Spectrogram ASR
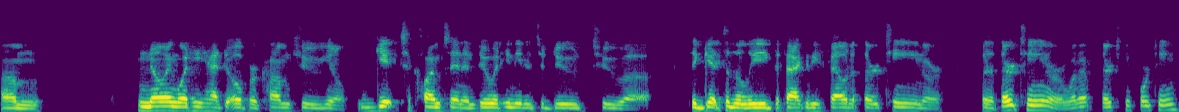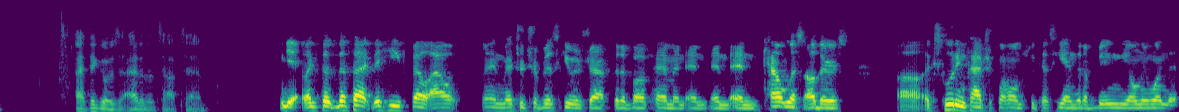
um, knowing what he had to overcome to you know get to Clemson and do what he needed to do to uh, to get to the league. The fact that he fell to 13 or was it 13 or whatever, 13, 14? I think it was out of the top 10. Yeah, like the, the fact that he fell out and Mitchell Trubisky was drafted above him and and and, and countless others, uh, excluding Patrick Mahomes because he ended up being the only one that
